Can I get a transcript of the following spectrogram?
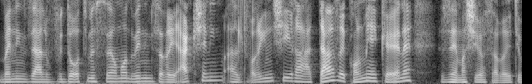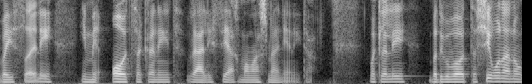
בין אם זה על עובדות מסוימות, בין אם זה ריאקשנים על דברים שהיא ראתה וכל מיני כאלה, זה מה שהיא עושה ביוטיוב הישראלי. היא מאוד סקרנית, והיה לי שיח ממש מעניין איתה. בכללי, בתגובות, תשאירו לנו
